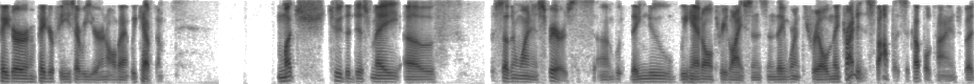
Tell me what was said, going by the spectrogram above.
paid our paid their fees every year and all that. We kept them, much to the dismay of Southern Wine and Spirits. Uh, they knew we had all three licenses, and they weren't thrilled. And they tried to stop us a couple times, but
